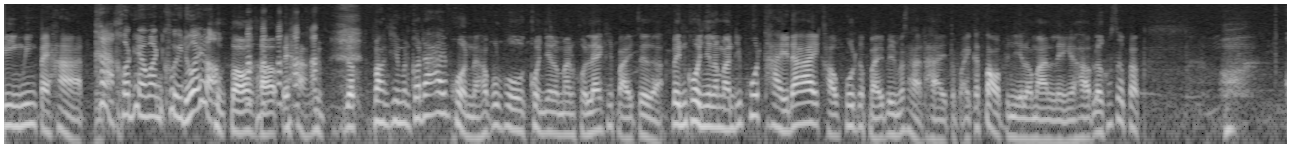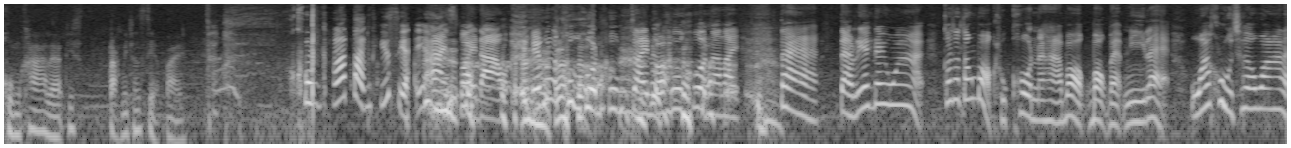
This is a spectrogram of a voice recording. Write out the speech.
วิ่งวิ่งไปหาดหาคนเยอรมันคุยด้วยเหรอ ถูกต้องครับ ไปหาแบบบางทีมันก็ได้ผลนะครับคุณครูคนเยอรมันคนแรกที่ไปเจออะเป็นคนเยอรมันที่พูดไทยได้เขาพูดกับไปเป็นภาษาไทยแต่ไปก็ตอบเป็นเยอรมันอะไรอย่างเลยครับ แล้วก็รู้สึกแบบโอ้คุ้มค่าแล้วที่ตังค์ที่ฉันเสียไป คุ้มค่าตังค์ที่เสียให้ไอสปอยดาวเอ๊ะมันครูควรภูมิใจหรือครูควรอะไร แต่แต่เรียกได้ว่าก็จะต้องบอกทุกคนนะคะ บอกบอกแบบนี้แหละ ว่าครูเชื่อว่าห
